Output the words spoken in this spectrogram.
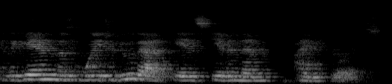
And again the way to do that is giving them IV fluids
